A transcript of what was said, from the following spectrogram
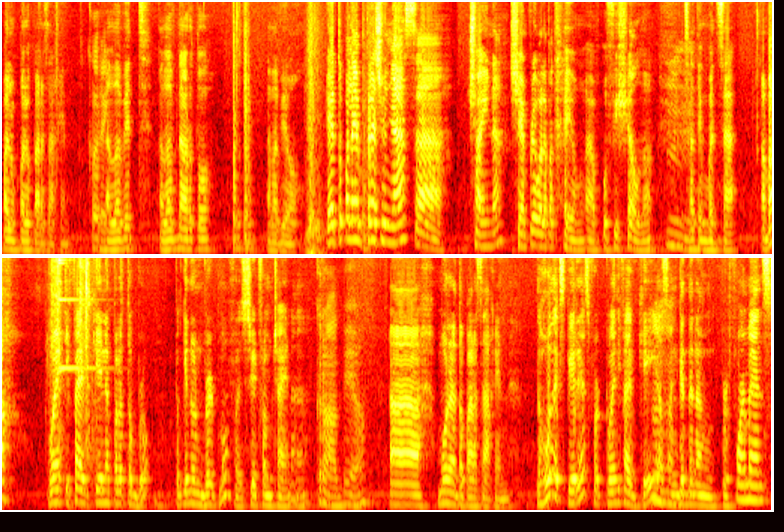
palong-palo para sa akin. Correct. I love it. I love Naruto. I love you all. Ito pala yung presyo niya sa China. Siyempre, wala pa tayong uh, official, no? Sa ating bansa. Aba, 25k lang pala to, bro. Pag kinonvert mo, straight from China. ah. Grabe, ah. Ah, mura na to para sa akin. The whole experience for 25k, as ang ganda ng performance.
